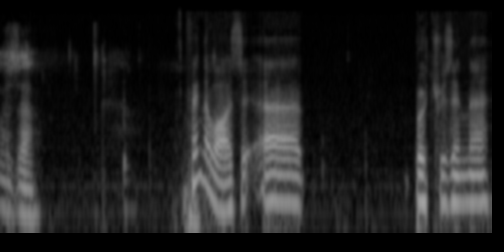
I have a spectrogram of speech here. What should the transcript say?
What's that? I think there was. Uh, Butch was in there.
